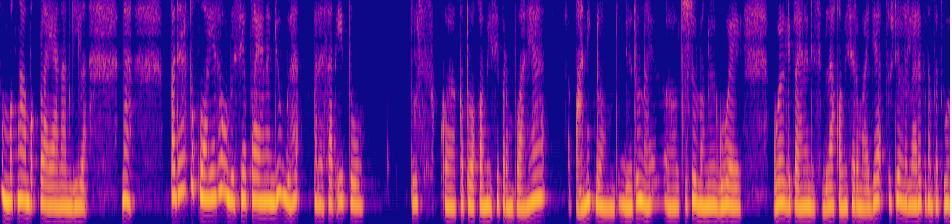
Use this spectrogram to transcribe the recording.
ngambek-ngambek pelayanan gila. Nah padahal tuh choirnya udah siap pelayanan juga pada saat itu. Terus ketua komisi perempuannya panik dong dia tuh naik uh, terus dia manggil gue. Gue lagi pelayanan di sebelah komisi remaja terus dia lari-lari ke tempat gue.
